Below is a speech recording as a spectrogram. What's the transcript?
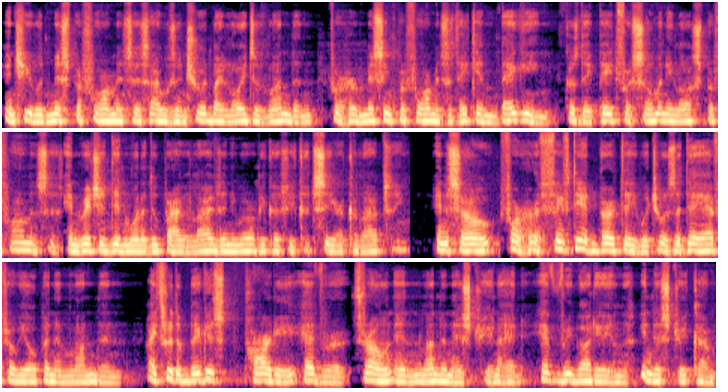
And she would miss performances. I was insured by Lloyd's of London for her missing performances. They came begging because they paid for so many lost performances. And Richard didn't want to do private lives anymore because he could see her collapsing. And so for her 50th birthday, which was the day after we opened in London, I threw the biggest party ever thrown in London history, and I had everybody in the industry come.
